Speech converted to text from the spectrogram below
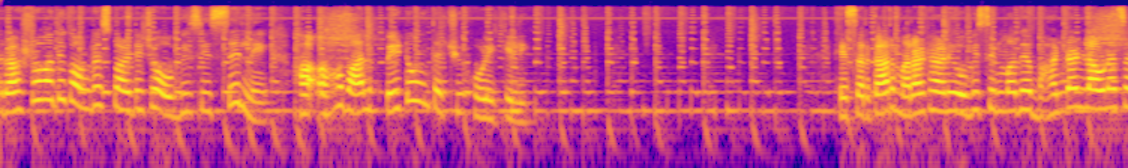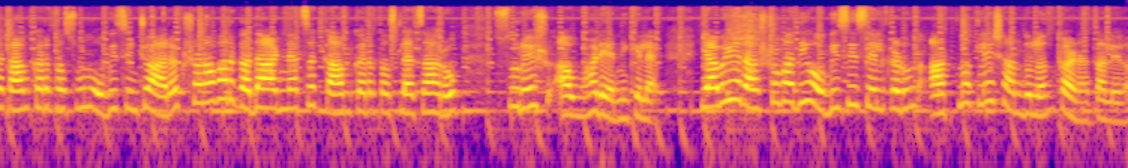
राष्ट्रवादी काँग्रेस पार्टीच्या ओबीसी सेलने हा अहवाल पेटवून त्याची होळी केली. हे सरकार मराठा आणि ओबीसींमध्ये भांडण लावण्याचं काम करत असून ओबीसींच्या आरक्षणावर गदा आणण्याचं काम करत असल्याचा आरोप सुरेश आव्हाड यांनी केलाय. यावेळी राष्ट्रवादी ओबीसी सेलकडून आत्मक्लेश आंदोलन करण्यात आलेलं.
